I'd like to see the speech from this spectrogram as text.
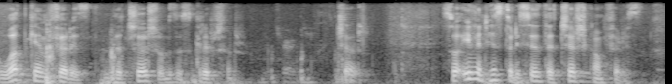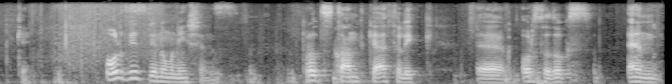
what came first, the church or the scripture? Church. Church. So even history says the church come first. Okay. All these denominations, Protestant, Catholic, uh, Orthodox, and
